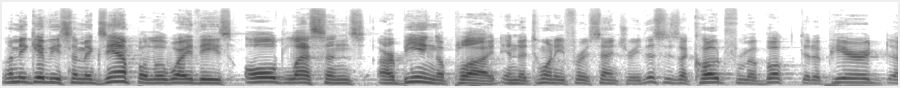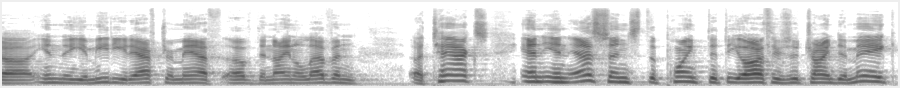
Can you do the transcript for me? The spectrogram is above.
let me give you some example of the way these old lessons are being applied in the 21st century. This is a quote from a book that appeared uh, in the immediate aftermath of the 9 11 attacks. And in essence, the point that the authors are trying to make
